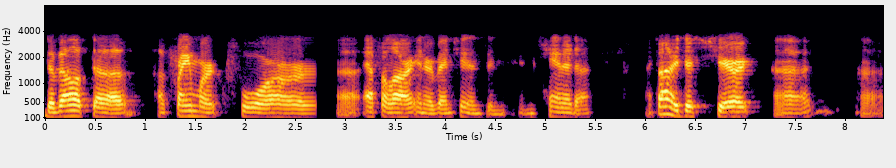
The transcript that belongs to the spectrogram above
developed a, a, framework for uh, FLR interventions in, in Canada I thought I'd just share it uh, uh,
